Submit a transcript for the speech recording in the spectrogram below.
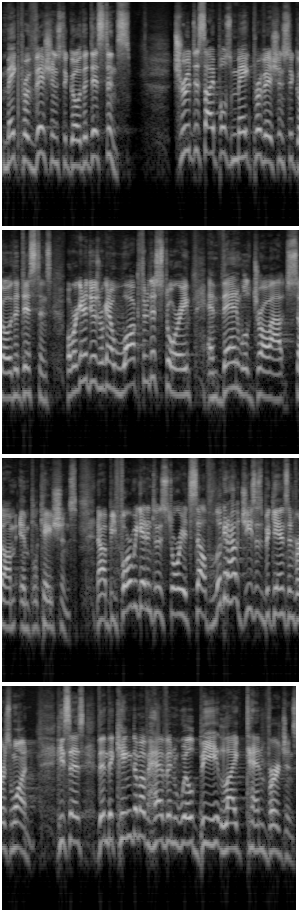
make provisions to go the distance. True disciples make provisions to go the distance. What we're to do is we're to walk through the story and then we'll draw out some implications. Now, before we get into the story itself, look at how Jesus begins in verse 1. He says, Then the kingdom of heaven will be like 10 virgins.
